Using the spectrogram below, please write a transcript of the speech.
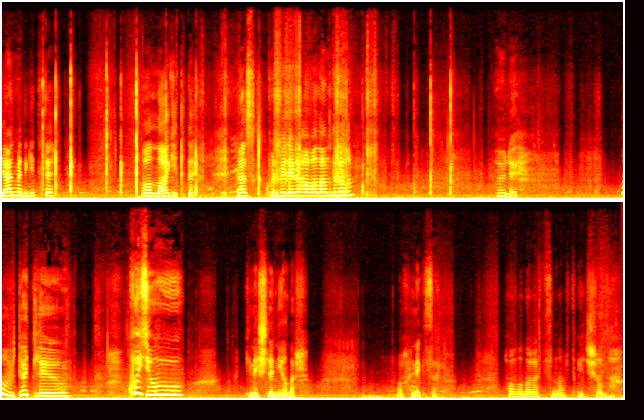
Gelmedi gitti. Vallahi gitti. Biraz kulübeleri havalandıralım. Öyle. Uy tatlım. Kuzu. Güneşleniyorlar. Oh ne güzel. Havalar açsın artık inşallah.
